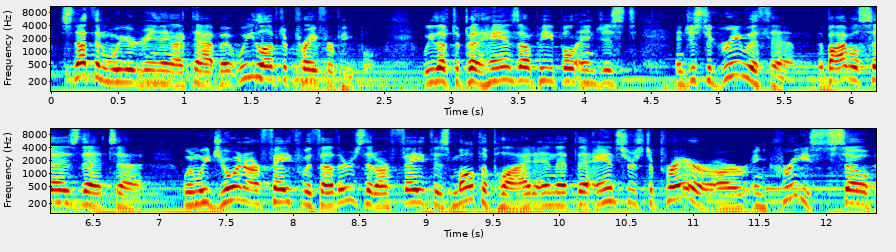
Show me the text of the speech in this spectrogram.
It's nothing weird or anything like that, but we love to pray for people. We love to put hands on people and just and just agree with them. The Bible says that uh, when we join our faith with others, that our faith is multiplied and that the answers to prayer are increased. So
